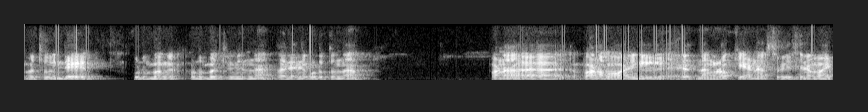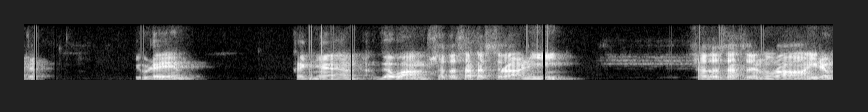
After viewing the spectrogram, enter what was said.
വധുവിന്റെ കുടുംബ കുടുംബത്തിൽ നിന്ന് വരന് കൊടുക്കുന്ന പണ പണമോ അല്ലെങ്കിൽ രത്നങ്ങളൊക്കെയാണ് ശ്രീധനമായിട്ട്. ഇവിടെ കന്യാ ഗവാം ശതസഹസ്രാണി. ശതസഹസ്ര നൂറായിരം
